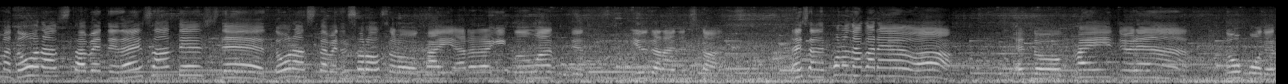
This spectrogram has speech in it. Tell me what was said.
今ドーナツ食べて第3停止でドーナツ食べてそろそろ買い荒らぎくんはって言うじゃないですか。第3この流れはえっと怪獣連濃厚です。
